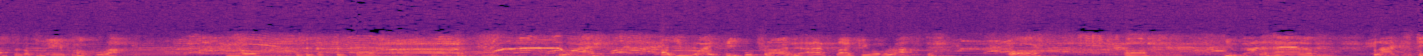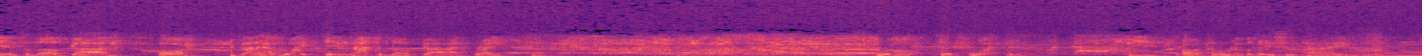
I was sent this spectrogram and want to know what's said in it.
Rastas are playing punk rock? You know, uh, why are you white people trying to act like you're a Rasta? Or, uh, you gotta have black skin to love God, or you gotta have white skin not to love God, right? Well, guess what? These are for revelation times.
